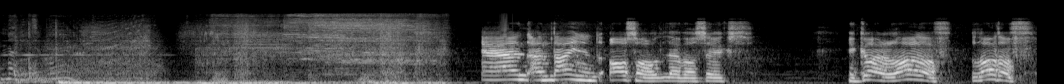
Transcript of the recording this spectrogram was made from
Money to burn. And Undying is also level six. You got a lot of lot of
